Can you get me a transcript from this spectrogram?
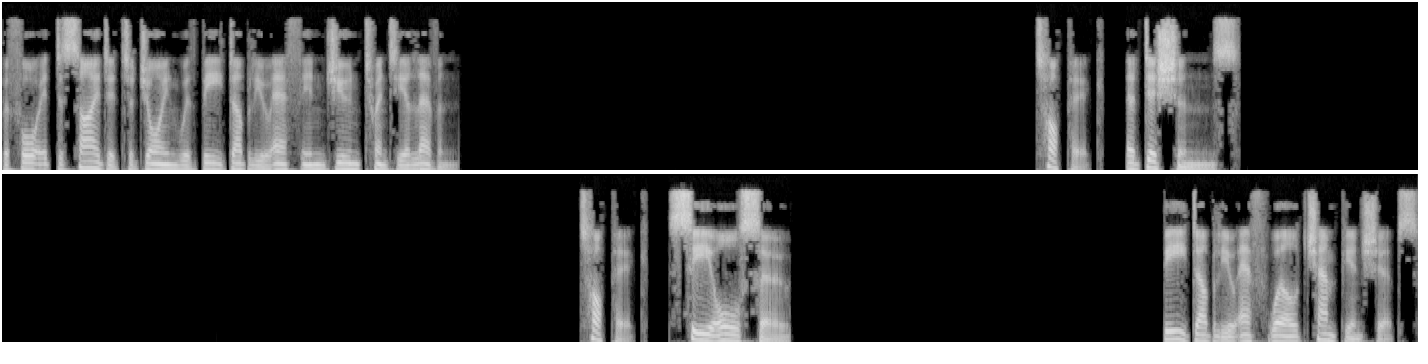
before it decided to join with BWF in June 2011. Topic: Editions. Topic: See also BWF World Championships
